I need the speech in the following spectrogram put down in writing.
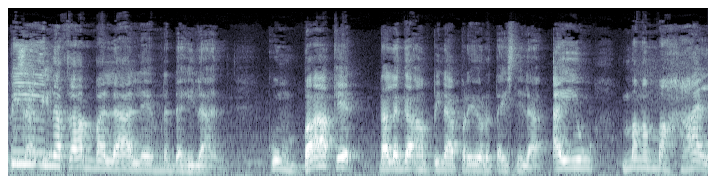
pinakamalalim na dahilan kung bakit talaga ang pinaprioritize nila ay yung mga mahal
